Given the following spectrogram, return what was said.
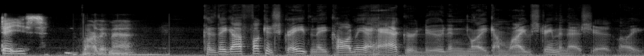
Days. why are they mad? Cause they got fucking scraped and they called me a hacker, dude, and like I'm live streaming that shit. Like,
